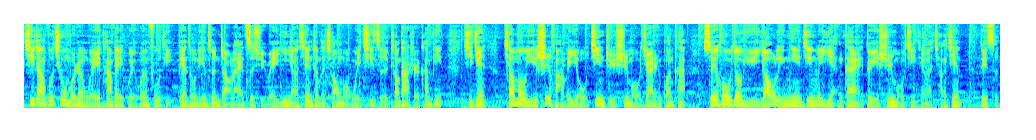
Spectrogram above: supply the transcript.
其丈夫邱某认为她被鬼魂附体，便从邻村找来自诩为阴阳先生的乔某为妻子跳大神看病。期间，乔某以施法为由禁止石某家人观看，随后又以摇铃念经为掩盖，对石某进行了强奸。对此，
